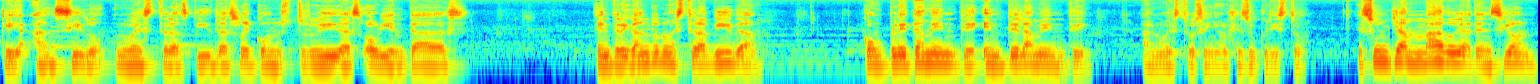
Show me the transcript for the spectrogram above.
que han sido nuestras vidas reconstruidas, orientadas, entregando nuestra vida completamente, enteramente a nuestro Señor Jesucristo. Es un llamado de atención.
